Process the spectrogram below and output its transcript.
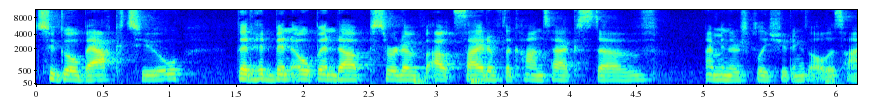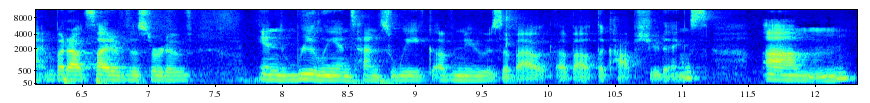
to go back to that had been opened up sort of outside of the context of I mean there's police shootings all the time but outside of the sort of in really intense week of news about about the cop shootings. Um,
